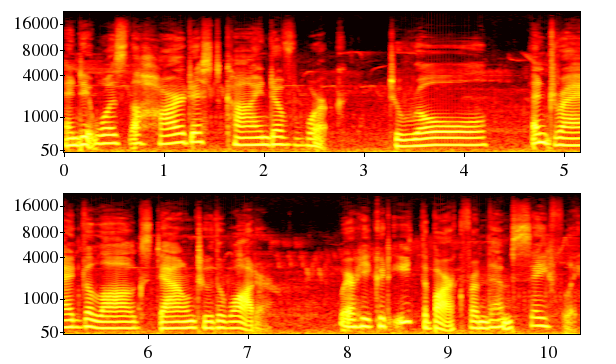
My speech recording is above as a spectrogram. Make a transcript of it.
and it was the hardest kind of work to roll and drag the logs down to the water, where he could eat the bark from them safely.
